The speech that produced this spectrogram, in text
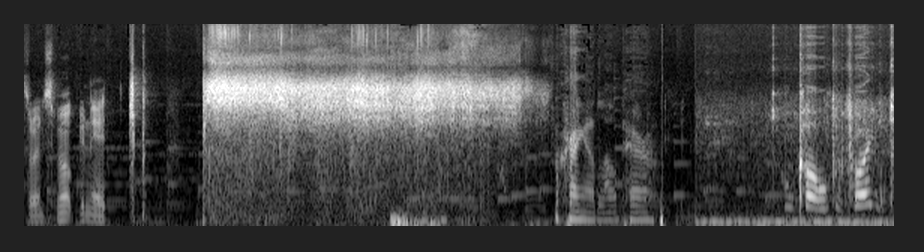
Throwing smoke grenade. For crying out loud, Para. I'm cold and frightened.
